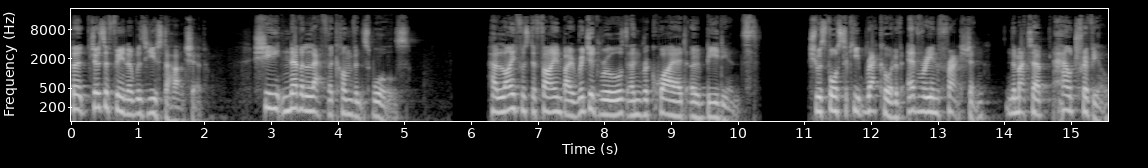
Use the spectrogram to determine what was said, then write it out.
but Josephina was used to hardship. She never left the convent's walls. Her life was defined by rigid rules and required obedience. She was forced to keep record of every infraction, no matter how trivial.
